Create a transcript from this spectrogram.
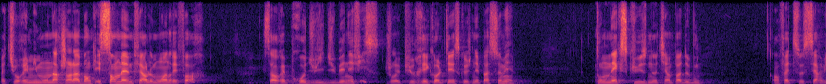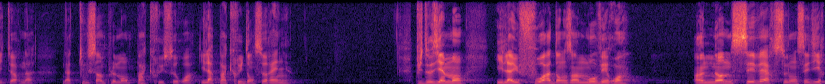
bah, tu aurais mis mon argent à la banque. Et sans même faire le moindre effort, ça aurait produit du bénéfice. J'aurais pu récolter ce que je n'ai pas semé. Ton excuse ne tient pas debout. En fait, ce serviteur n'a tout simplement pas cru ce roi. Il n'a pas cru dans ce règne. Puis deuxièmement, il a eu foi dans un mauvais roi un homme sévère selon ses dires,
